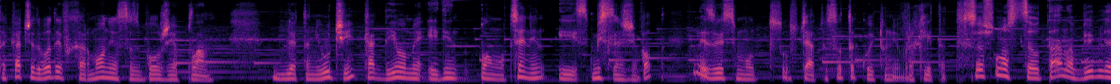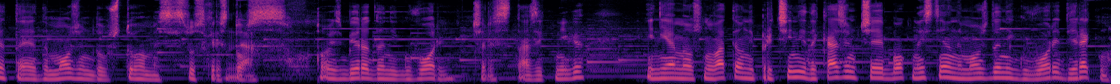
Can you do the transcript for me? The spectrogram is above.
така че да бъде в хармония с Божия план. Библията ни учи как да имаме един пълноценен и смислен живот, независимо от обстоятелствата, които ни връхлитат. Всъщност целта на Библията е да можем да общуваме с Исус Христос. Да. Той избира да ни говори чрез тази книга и ние имаме основателни причини да кажем, че Бог наистина не може да ни говори директно.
